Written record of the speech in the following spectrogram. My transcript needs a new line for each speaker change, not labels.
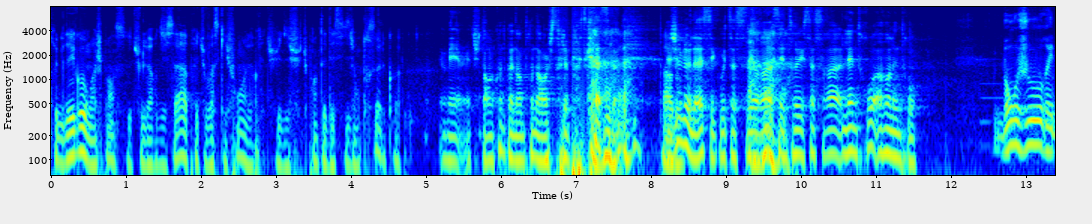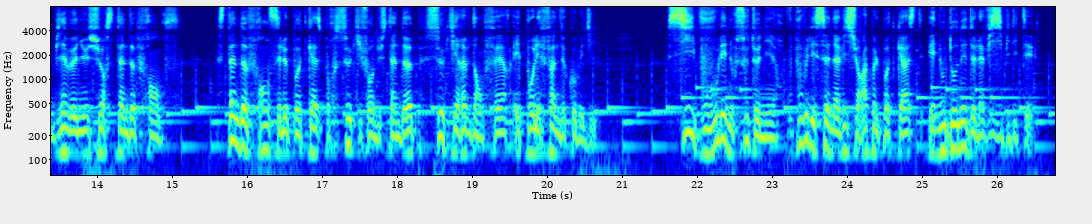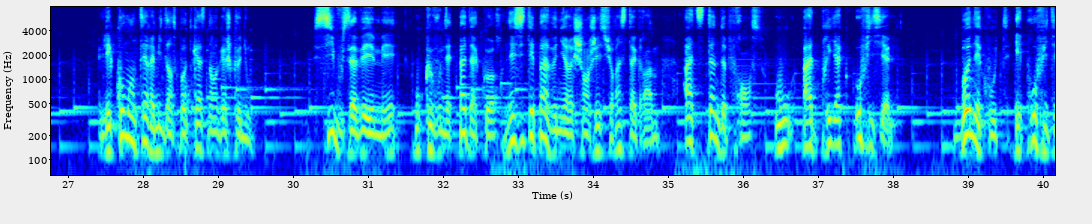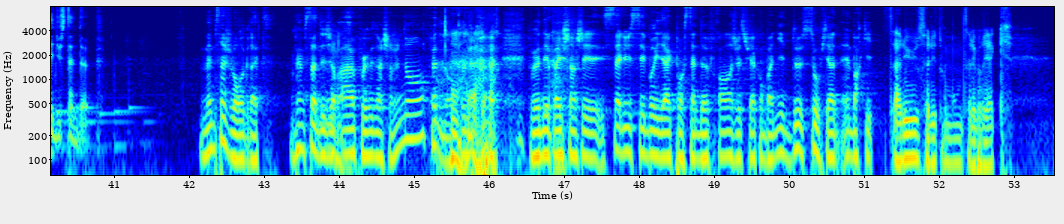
truc d'ego, moi je pense. Tu leur dis ça, après tu vois ce qu'ils font, et après tu, tu prends tes décisions tout seul, quoi.
Mais tu te rends compte qu'on est en train d'enregistrer le podcast là. Je le laisse, écoute, ça sera ces trucs, ça sera l'intro avant l'intro.
Bonjour et bienvenue sur Stand Up France. Stand Up France, c'est le podcast pour ceux qui font du stand-up, ceux qui rêvent d'en faire et pour les fans de comédie. Si vous voulez nous soutenir, vous pouvez laisser un avis sur Apple Podcast et nous donner de la visibilité. Les commentaires émis dans ce podcast n'engagent que nous. Si vous avez aimé ou que vous n'êtes pas d'accord, n'hésitez pas à venir échanger sur Instagram, @standupfrance ou @briacofficiel. Bonne écoute et profitez du stand-up.
Même ça, je le regrette. Même ça de dire, ah, vous pouvez venir changer. Non, en fait, non. Venez pas échanger. Salut, c'est Briac pour Stand Up France. Je suis accompagné de Sofiane Embarki.
Salut, salut tout le monde. Salut Briac.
